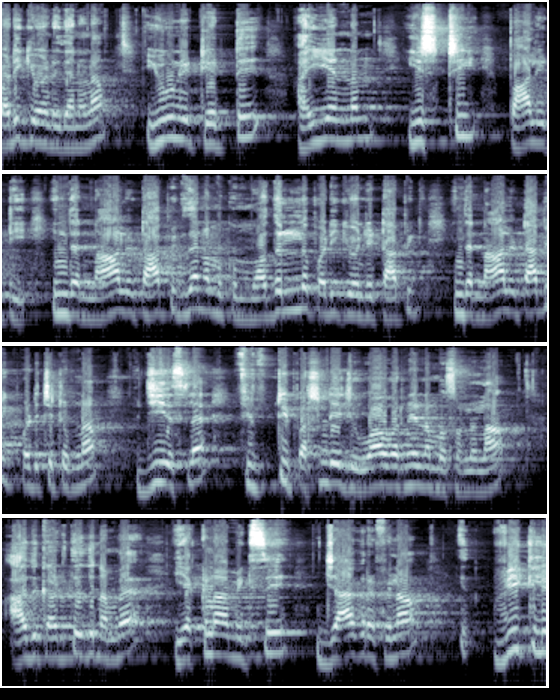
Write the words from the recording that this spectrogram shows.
படிக்க வேண்டியது என்னென்னா யூனிட் எட்டு ஐஎன்எம் ஹிஸ்ட்ரி பாலிட்டி இந்த நாலு டாபிக் தான் நமக்கு முதல்ல படிக்க வேண்டிய டாபிக் இந்த நாலு டாபிக் படிச்சிட்டோம்னா ஜிஎஸில் ஃபிஃப்டி பர்சன்டேஜ் ஓவர்னே நம்ம சொல்லலாம். அதுக்கு அடுத்தது நம்ம எக்கனாமிக்ஸு ஜாகிரஃபிலாம் வீக்லி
